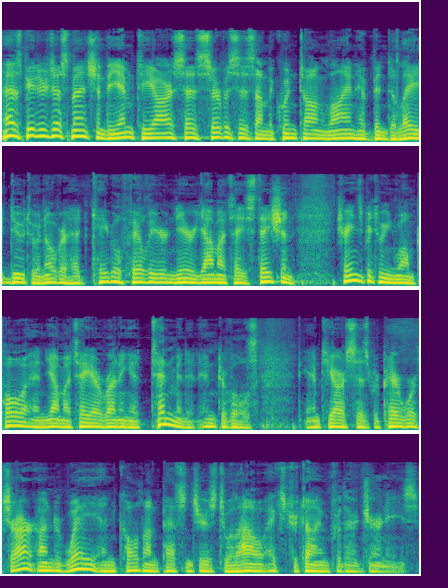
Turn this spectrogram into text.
As Peter just mentioned, the MTR says services on the Kwun Tong line have been delayed due to an overhead cable failure near Yau Ma Tei Station. Trains between Whampoa and Yau Ma Tei are running at 10 minute intervals. The MTR says repair works are underway and called on passengers to allow extra time for their journeys.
